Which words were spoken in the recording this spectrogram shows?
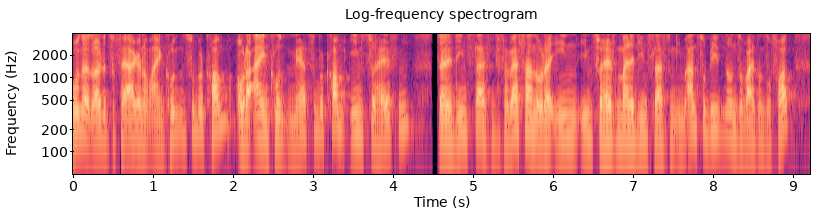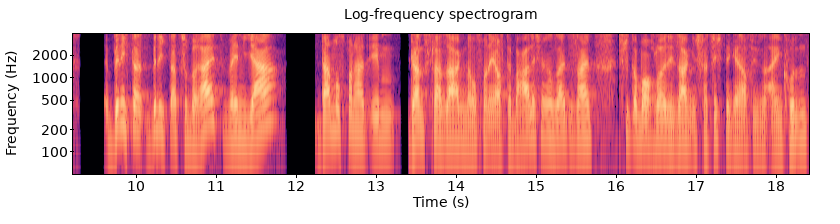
100 Leute zu verärgern, um einen Kunden zu bekommen oder einen Kunden mehr zu bekommen, ihm zu helfen, seine Dienstleistung zu verbessern oder ihn, ihm zu helfen, meine Dienstleistung ihm anzubieten und so weiter und so fort. Bin ich, da, bin ich dazu bereit? Wenn ja, dann muss man halt eben ganz klar sagen, da muss man eher auf der beharrlicheren Seite sein. Es gibt aber auch Leute, die sagen, ich verzichte gerne auf diesen einen Kunden.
